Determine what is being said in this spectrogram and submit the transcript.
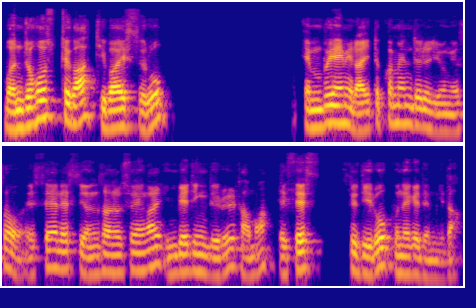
먼저 호스트가 디바이스로 NVMe 라이트 커맨드를 이용해서 SLS 연산을 수행할 임베딩들을 담아 SSD로 보내게 됩니다.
